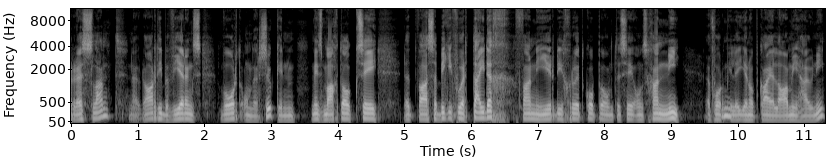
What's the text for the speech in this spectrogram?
Rusland. Nou daardie beweringe word ondersoek en mens mag dalk sê dit was 'n bietjie voortydig van hierdie groot koppe om te sê ons gaan nie 'n Formule 1 op Kyalami hou nie.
